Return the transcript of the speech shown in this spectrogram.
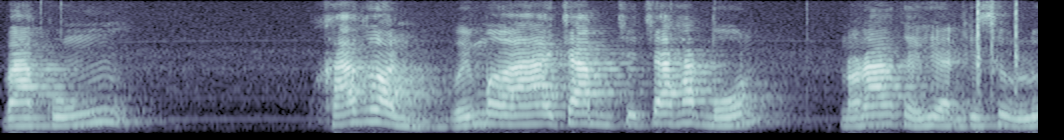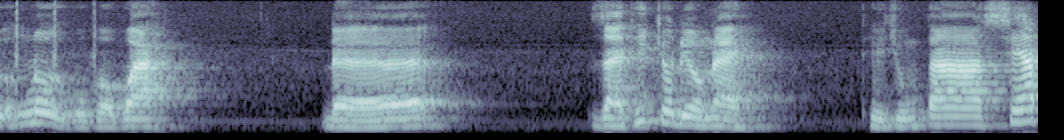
và cũng khá gần với MA200 trên chat H4 nó đang thể hiện cái sự lưỡng lự của cầu vàng. Để giải thích cho điều này thì chúng ta xét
